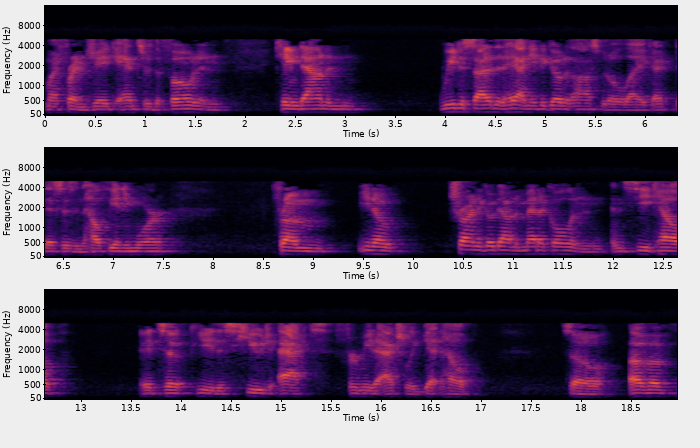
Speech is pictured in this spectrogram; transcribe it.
my friend Jake answered the phone and came down, and we decided that hey, I need to go to the hospital. Like I, this isn't healthy anymore. From you know trying to go down to medical and and seek help, it took you know, this huge act for me to actually get help. So I've, I've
